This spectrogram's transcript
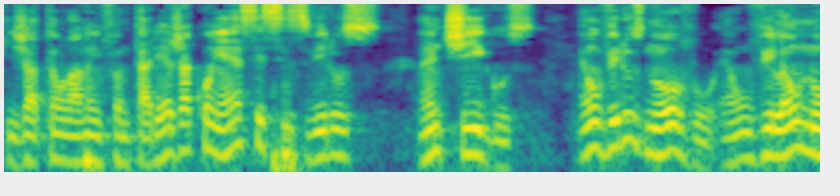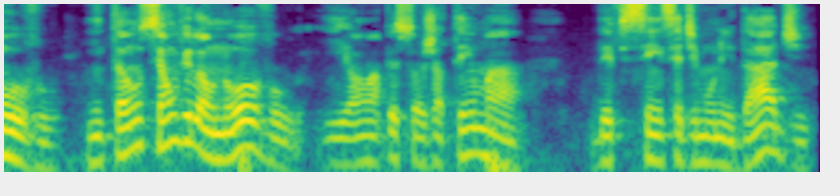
que já estão lá na infantaria, já conhecem esses vírus antigos. É um vírus novo, é um vilão novo. Então, se é um vilão novo e é uma pessoa já tem uma deficiência de imunidade,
